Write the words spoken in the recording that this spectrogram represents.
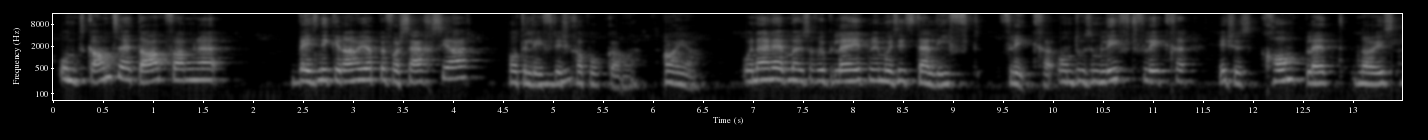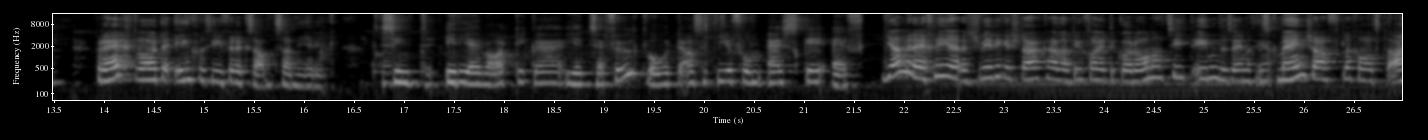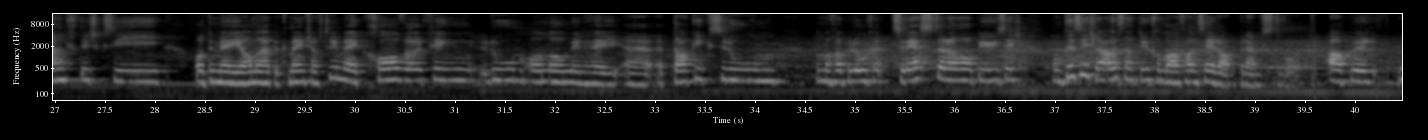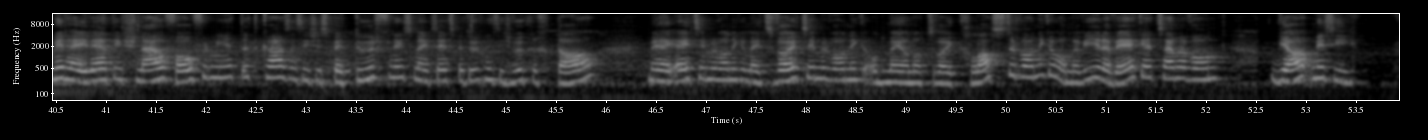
Und das Ganze hat angefangen, ich weiss nicht genau, wie etwa vor sechs Jahren, wo der Lift ist kaputt gegangen. Ah ja. Und dann hat man sich überlegt, man muss jetzt den Lift flicken. Und aus dem Lift flicken ist ein komplett neues Projekt geworden, inklusive einer Gesamtsanierung. Sind Ihre Erwartungen jetzt erfüllt worden, also die vom SGF? Ja, wir hatten ein einen schwierigen Start gehabt, natürlich auch in der Corona-Zeit, in, dass eigentlich Ja. das Gemeinschaftliche, was gedankt war, oder wir haben ja auch noch eben Gemeinschaftsräume, wir haben Coworking-Raum, auch noch, wir haben äh, einen Tagungsraum, den man kann brauchen das Restaurant, das bei uns ist. Und das ist alles natürlich am Anfang sehr abbremst worden. Aber wir haben relativ schnell voll vermietet. gehabt. Also es ist ein Bedürfnis. Wir haben gesehen, das Bedürfnis ist wirklich da. Wir haben Einzimmerwohnungen, wir haben Zweizimmerwohnungen und wir haben auch noch zwei Clusterwohnungen, wo man wie in einer WG zusammen wohnt. Ja, wir sind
